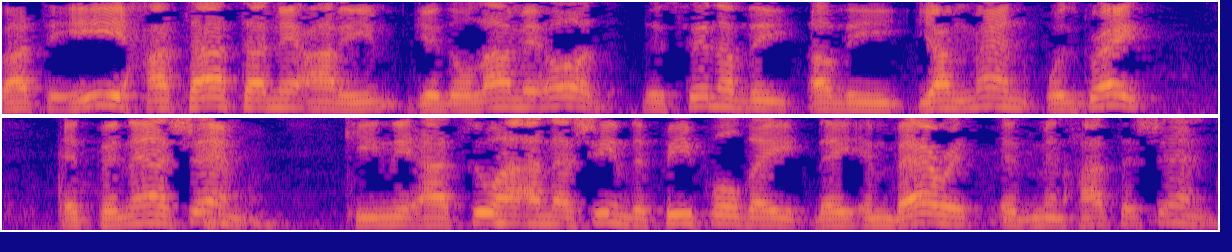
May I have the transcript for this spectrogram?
Vatihi hatata ne'arim gedola me'od. The sin of the of the young man was great. Et penei Hashem ki ni'atzu ha'anashim. The people they they embarrassed et minhat Hashem,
